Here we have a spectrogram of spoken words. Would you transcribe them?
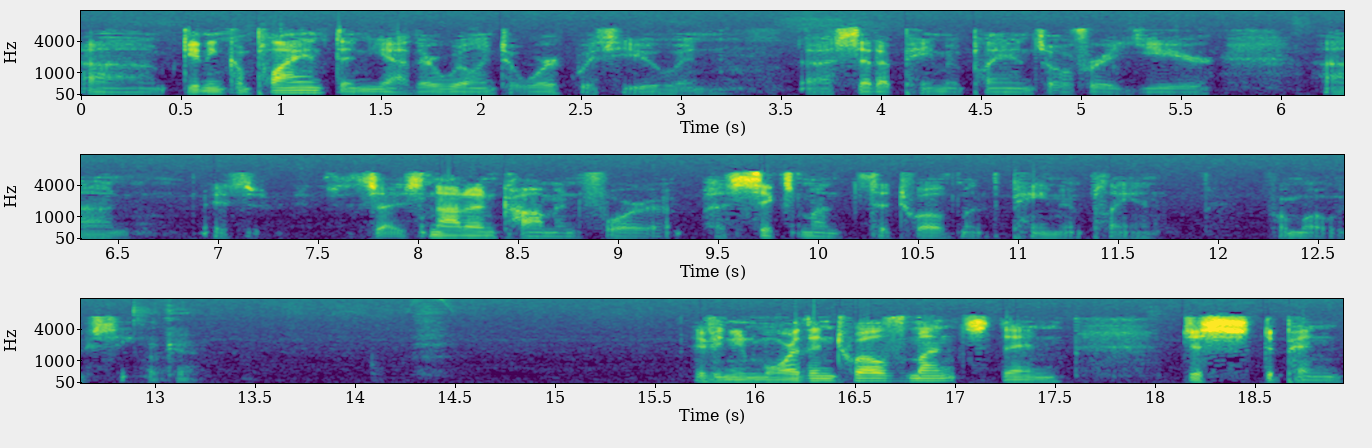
um, getting compliant, then yeah, they're willing to work with you and uh, set up payment plans over a year. Um, it's, it's it's not uncommon for a, a six month to twelve month payment plan, from what we've seen. Okay. If you need more than twelve months, then just depend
